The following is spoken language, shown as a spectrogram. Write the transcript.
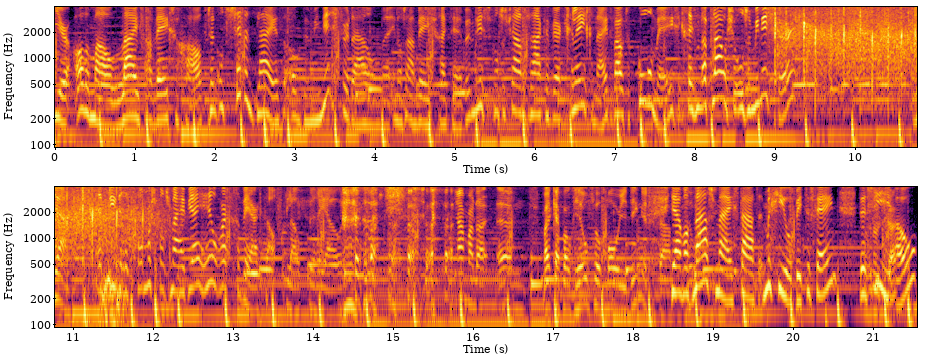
hier allemaal live aanwezig gehad. We zijn ontzettend blij dat we ook de minister daarom eh, in onze aanwezigheid hebben. Minister van Sociale Zaken en Werkgelegenheid, Wouter Koolmees. Ik geef een applausje onze minister. Ja, en Diederik Kommers, volgens mij heb jij heel hard gewerkt de afgelopen periode. ja, maar, daar, um, maar ik heb ook heel veel mooie dingen gedaan. Ja, want naast mij staat Michiel Witteveen, de CEO.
